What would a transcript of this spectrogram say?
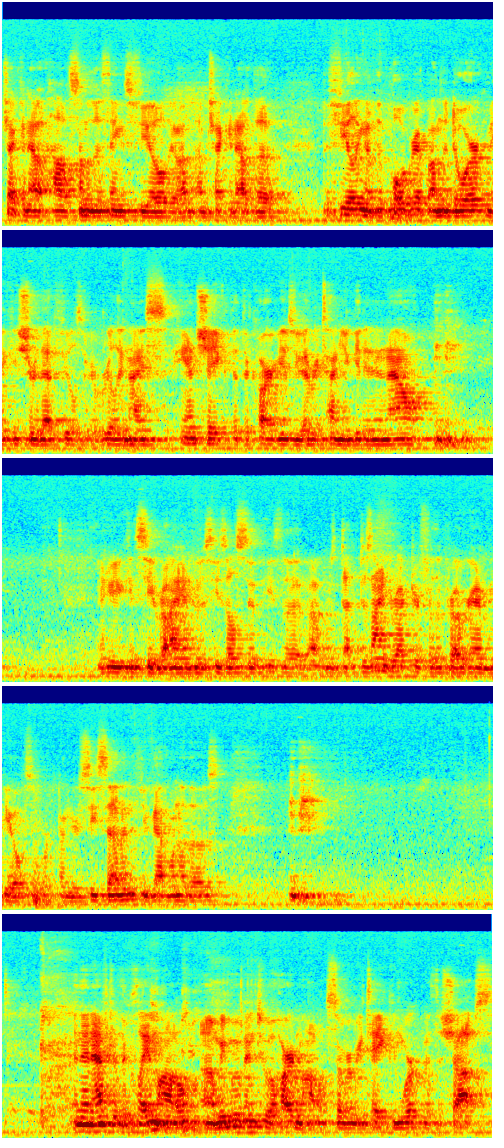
checking out how some of the things feel. You know, I'm, I'm checking out the the feeling of the pull grip on the door, making sure that feels like a really nice handshake that the car gives you every time you get in and out. And here you can see Ryan, who's he's also he's the uh, design director for the program. He also worked on your C7 if you've got one of those. and then after the clay model, um, we move into a hard model. So where we take and work with the shops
